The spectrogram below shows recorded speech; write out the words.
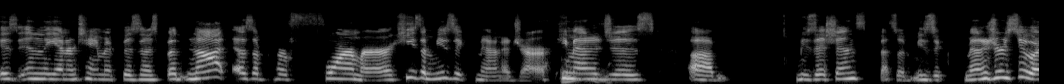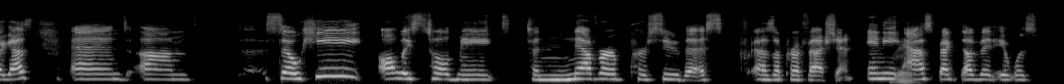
is in the entertainment business, but not as a performer. He's a music manager. He manages um, musicians. That's what music managers do, I guess. And um, so he always told me to never pursue this as a profession. Any right. aspect of it, it was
